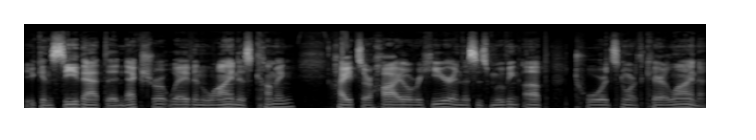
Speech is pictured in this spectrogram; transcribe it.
you can see that the next short wave in line is coming. Heights are high over here, and this is moving up towards North Carolina.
